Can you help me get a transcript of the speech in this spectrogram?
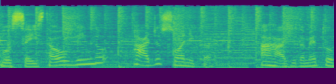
Você está ouvindo Rádio Sônica, a rádio da Metrô.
